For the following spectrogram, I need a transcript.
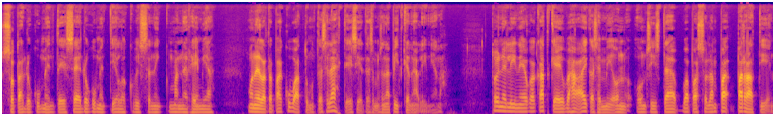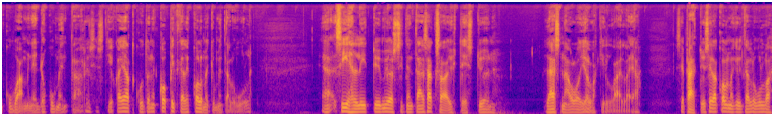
sotadokumenteissa ja dokumenttielokuvissa niin Mannerheimia monella tapaa kuvattu, mutta se lähtee sieltä semmoisena pitkänä linjana. Toinen linja, joka katkee jo vähän aikaisemmin, on, on siis tämä vapassodan pa- paraatien kuvaaminen dokumentaarisesti, joka jatkuu tuonne pitkälle 30-luvulle. Ja siihen liittyy myös sitten tämä Saksa-yhteistyön läsnäolo jollakin lailla. Ja se päättyy siellä 30-luvulla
